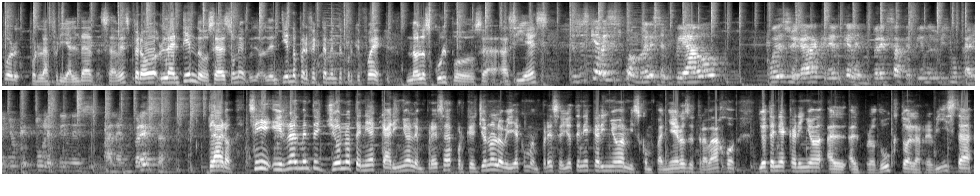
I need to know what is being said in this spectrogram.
por, la frialdad, ¿sabes? Pero la entiendo, o sea, es una, entiendo perfectamente por qué fue. No los culpo, o sea, así es. Pues es que a veces cuando eres empleado puedes llegar a creer que la empresa te tiene el mismo cariño que tú le tienes a la empresa. Claro, sí, y realmente yo no tenía cariño a la empresa porque yo no lo veía como empresa, yo tenía cariño a mis compañeros de trabajo, yo tenía cariño al, producto, a la revista,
